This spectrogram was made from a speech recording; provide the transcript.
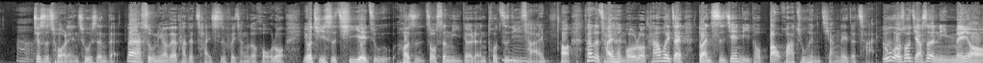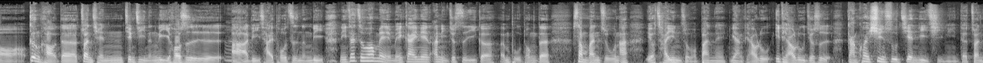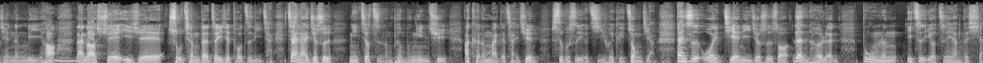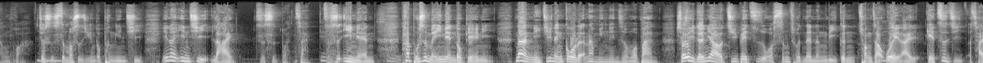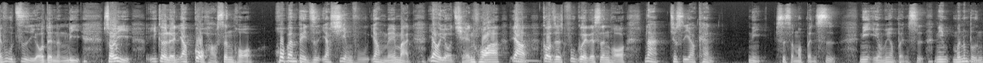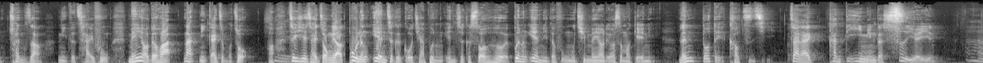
就是丑年出生的。那属牛的，他的财势非常的活络，尤其是企业主或是做生意的人，投资理财，哦，他的财很活络，他会在短时间里头爆发出很强烈的财。如果说假设你没有更好的赚钱经济能力，或是啊、理财投资能力，你在这方面也没概念啊，你就是一个很普通的上班族啊，有财运怎么办呢？两条路，一条路就是赶快迅速建立起你的赚钱能力哈，然后学一些速成的这一些投资理财，再来就是你就只能碰碰运气啊，可能买个彩券是不是有机会可以中奖？但是我也建议就是说，任何人不能一直有这样的想法，就是什么事情都碰运气，因为运气来。只是短暂，只是一年，它不是每一年都给你。那你今年过了，那明年怎么办？所以人要有具备自我生存的能力，跟创造未来给自己财富自由的能力。所以一个人要过好生活，后半辈子要幸福、要美满、要有钱花、要过着富贵的生活，那就是要看。你是什么本事？你有没有本事？你能不能创造你的财富？没有的话，那你该怎么做？好，这些才重要。不能怨这个国家，不能怨这个社会，不能怨你的父母亲没有留什么给你。人都得靠自己。再来看第一名的事业运，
